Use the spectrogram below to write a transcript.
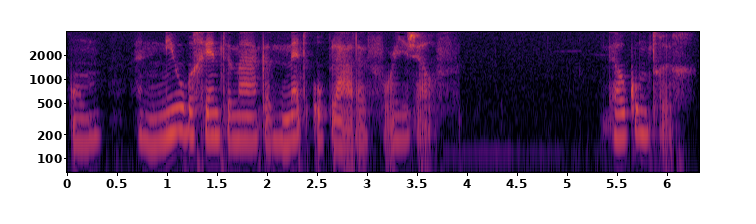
om een nieuw begin te maken met opladen voor jezelf. Welkom terug.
